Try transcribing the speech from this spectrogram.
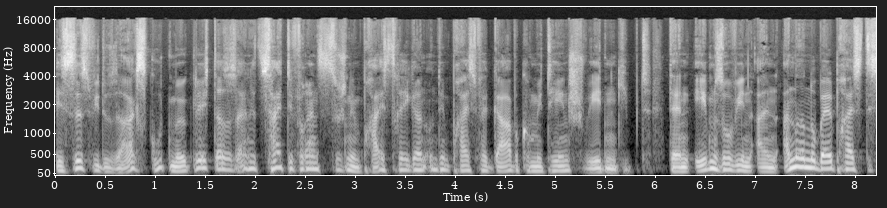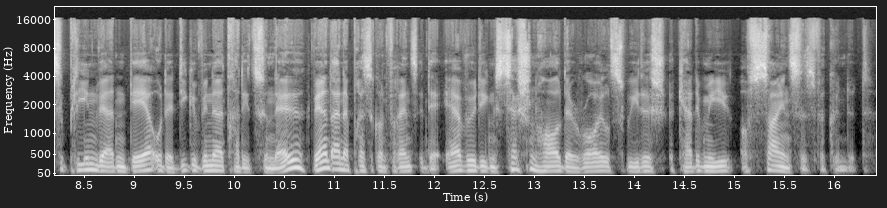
ist es, wie du sagst, gut möglich, dass es eine Zeitdifferenz zwischen den Preisträgern und dem Preisvergabekomitee in Schweden gibt. Denn ebenso wie in allen anderen Nobelpreisdisziplinen werden der oder die Gewinner traditionell während einer Pressekonferenz in der ehrwürdigen Session Hall der Royal Swedish Academy of Sciences verkündet.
